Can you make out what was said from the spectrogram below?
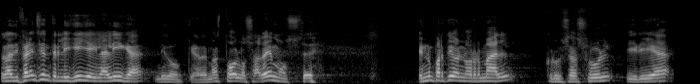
la diferencia entre liguilla y la liga, digo que además todos lo sabemos. En un partido normal, Cruz Azul iría,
